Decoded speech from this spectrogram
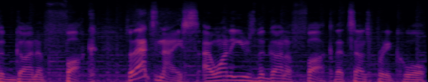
the gun of fuck. So that's nice. I want to use the gun of fuck. That sounds pretty cool.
